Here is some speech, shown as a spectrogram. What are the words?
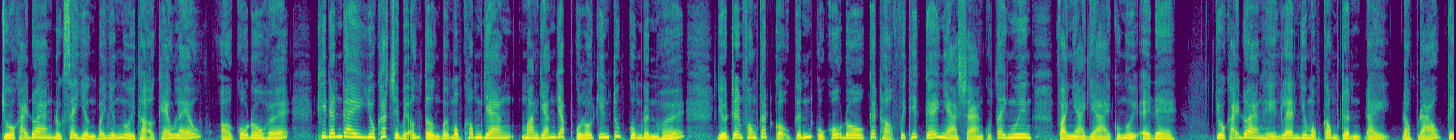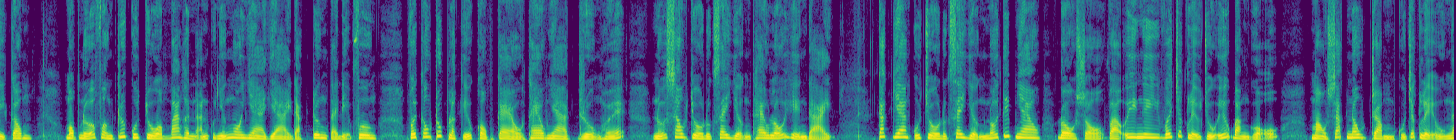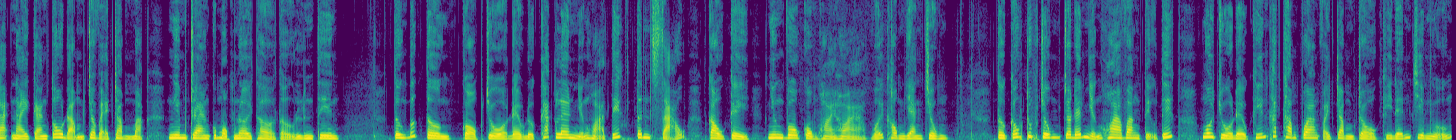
Chùa Khải Đoan được xây dựng bởi những người thợ khéo léo ở cố đô Huế. Khi đến đây, du khách sẽ bị ấn tượng bởi một không gian mang dáng dấp của lối kiến trúc cung đình Huế, dựa trên phong cách cổ kính của cố đô kết hợp với thiết kế nhà sàn của Tây Nguyên và nhà dài của người Ede. Chùa Khải Đoan hiện lên như một công trình đầy độc đáo, kỳ công. Một nửa phần trước của chùa mang hình ảnh của những ngôi nhà dài đặc trưng tại địa phương, với cấu trúc là kiểu cột kèo theo nhà rường Huế. Nửa sau chùa được xây dựng theo lối hiện đại – các gian của chùa được xây dựng nối tiếp nhau, đồ sộ và uy nghi với chất liệu chủ yếu bằng gỗ. Màu sắc nâu trầm của chất liệu này càng tô đậm cho vẻ trầm mặc, nghiêm trang của một nơi thờ tự linh thiêng. Từng bức tường, cột chùa đều được khắc lên những họa tiết tinh xảo, cầu kỳ nhưng vô cùng hài hòa với không gian chung. Từ cấu trúc chung cho đến những hoa văn tiểu tiết, ngôi chùa đều khiến khách tham quan phải trầm trồ khi đến chiêm ngưỡng.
